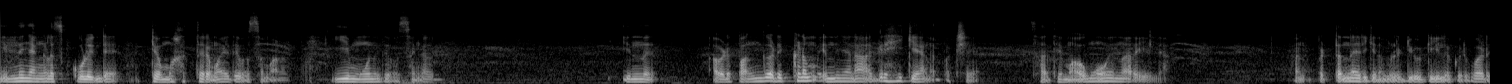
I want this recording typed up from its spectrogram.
ഇന്ന് ഞങ്ങളുടെ സ്കൂളിന്റെ ഏറ്റവും മഹത്തരമായ ദിവസമാണ്. ഈ മൂന്ന് ദിവസങ്ങൾ ഇന്ന് അവിടെ പങ്കെടുക്കണം എന്ന് ഞാൻ ആഗ്രഹിക്കുകയാണ്. പക്ഷേ സാധ്യമാവുമോ എന്നറിയില്ല. ആണ് പെട്ടെന്നായിരിക്കും നമ്മൾ ഡ്യൂട്ടിയിലൊക്കെ ഒരുപാട്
